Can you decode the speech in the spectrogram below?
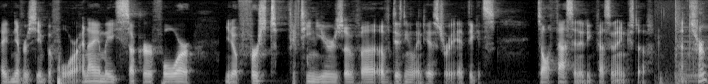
I'd never seen before, and I am a sucker for you know first 15 years of uh, of Disneyland history. I think it's it's all fascinating, fascinating stuff. That's true.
